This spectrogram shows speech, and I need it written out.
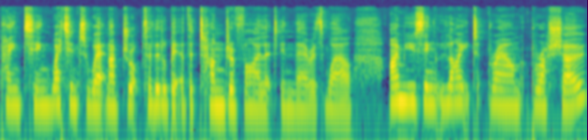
painting wet into wet, and I've dropped a little bit of the tundra violet in there as well. I'm using light brown brusho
